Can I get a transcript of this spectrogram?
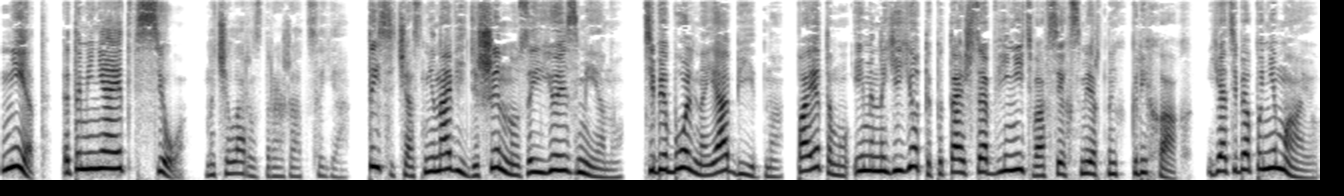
«Нет, это меняет все», — начала раздражаться я. «Ты сейчас ненавидишь Инну за ее измену. Тебе больно и обидно, поэтому именно ее ты пытаешься обвинить во всех смертных грехах. Я тебя понимаю.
